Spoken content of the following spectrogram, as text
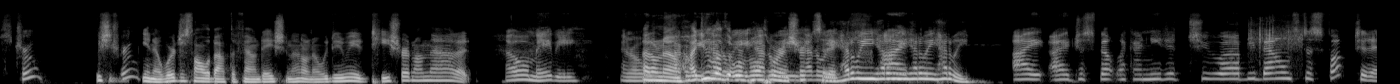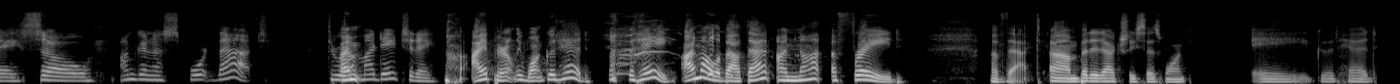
It's true. We should, True. you know, we're just all about the foundation. I don't know. We do need a t-shirt on that. Oh, maybe. I don't, I don't know. how I do how love that we- we're both wearing we- how shirts do today. How do we, how do we, how do we, how do we? I I just felt like I needed to uh, be balanced as fuck today, so I'm gonna sport that throughout I'm- my day today. I apparently want good head. But hey, I'm all about that. I'm not afraid of that. Um, but it actually says want a good head.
